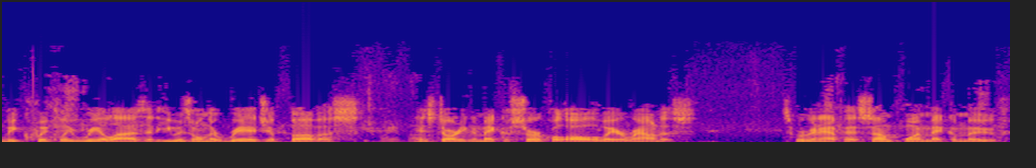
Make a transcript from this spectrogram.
We quickly realize that he was on the ridge above us and starting to make a circle all the way around us. So we're gonna have to at some point make a move.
